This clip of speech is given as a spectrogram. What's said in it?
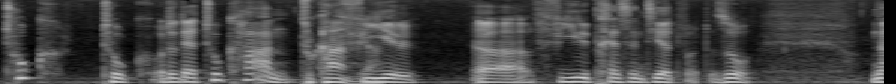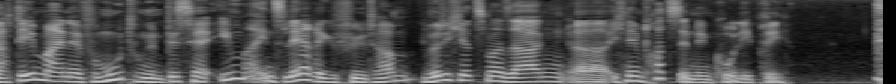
Tuk-Tuk oder der Tukan, Tukan, viel, äh, viel präsentiert wird. So. Nachdem meine Vermutungen bisher immer ins Leere gefühlt haben, würde ich jetzt mal sagen, äh, ich nehme trotzdem den Kolibri.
